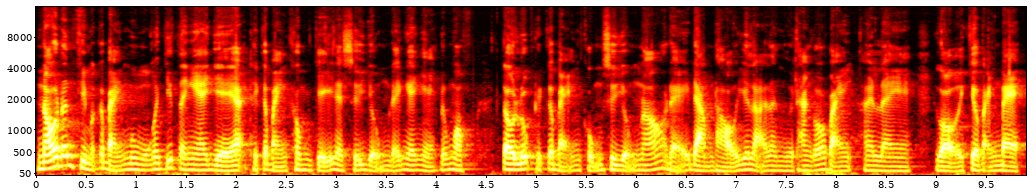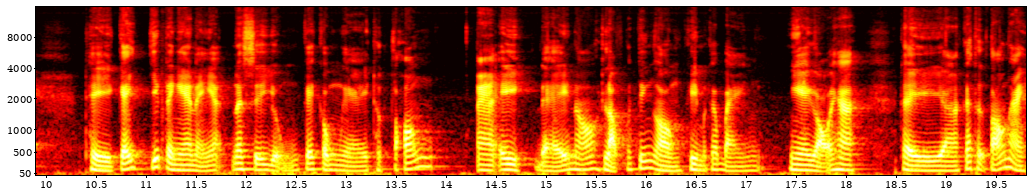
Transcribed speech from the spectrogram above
Nói đến khi mà các bạn mua một cái chiếc tai nghe về thì các bạn không chỉ là sử dụng để nghe nhạc đúng không? Đôi lúc thì các bạn cũng sử dụng nó để đàm thoại với lại là người thân của các bạn hay là gọi cho bạn bè. Thì cái chiếc tai nghe này á, nó sử dụng cái công nghệ thuật toán AI để nó lọc cái tiếng ồn khi mà các bạn nghe gọi ha. Thì à, cái thuật toán này,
